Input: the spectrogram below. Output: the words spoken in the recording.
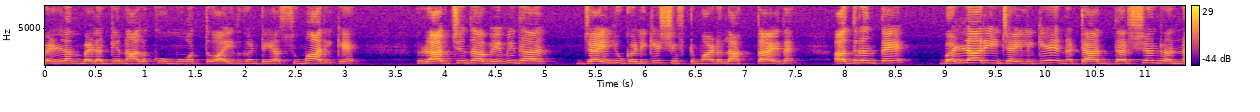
ಬೆಳ್ಳಂ ಬೆಳಗ್ಗೆ ನಾಲ್ಕು ಮೂವತ್ತು ಐದು ಗಂಟೆಯ ಸುಮಾರಿಗೆ ರಾಜ್ಯದ ವಿವಿಧ ಜೈಲುಗಳಿಗೆ ಶಿಫ್ಟ್ ಮಾಡಲಾಗ್ತಾ ಇದೆ. ಅದರಂತೆ ಬಳ್ಳಾರಿ ಜೈಲಿಗೆ ನಟ ದರ್ಶನ್ರನ್ನ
